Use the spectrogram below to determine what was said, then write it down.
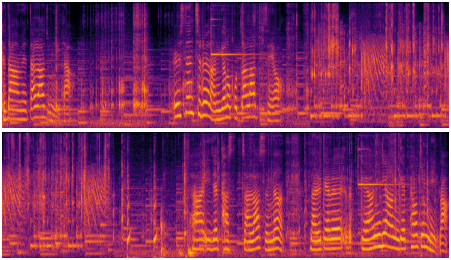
그 다음에 잘라줍니다. 1cm를 남겨놓고 잘라주세요. 자, 이제 다 잘랐으면 날개를 이렇게 한 개 한 개 펴줍니다.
